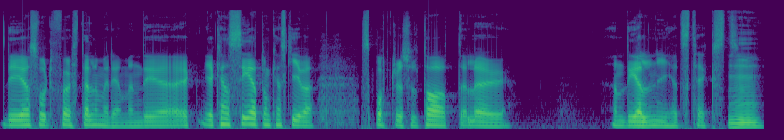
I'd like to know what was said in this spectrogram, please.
Det är svårt att föreställa mig det, men det är, jag, jag kan se att de kan skriva sportresultat eller en del nyhetstext. Mm.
